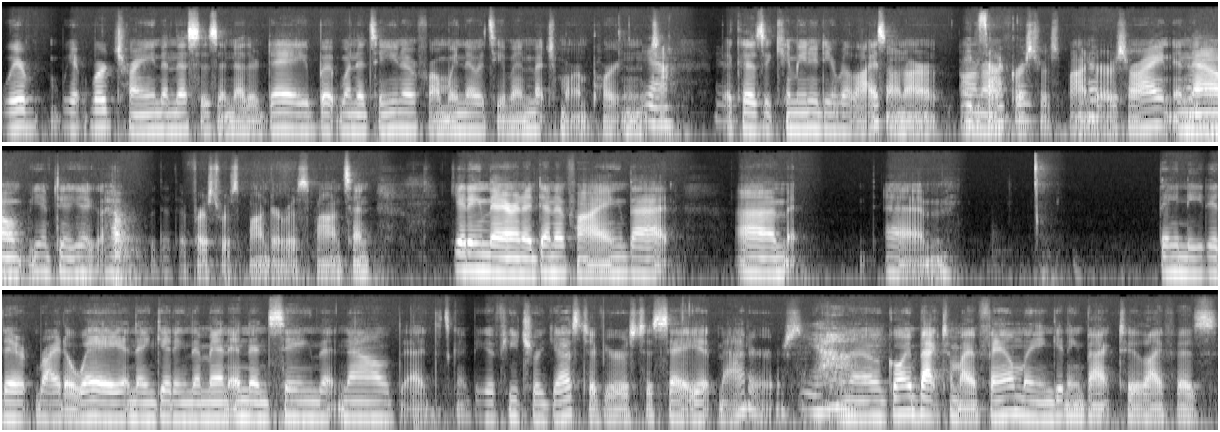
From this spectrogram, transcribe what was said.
we're we're- we're trained, and this is another day. But when it's a uniform, we know it's even much more important Yeah. Because the community relies on our on our first responders, right? And now you have to help with the first responder response and getting there and identifying that um, um, they needed it right away, and then getting them in, and then seeing that now that it's going to be a future guest of yours to say it matters. Yeah. You know, going back to my family and getting back to life as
